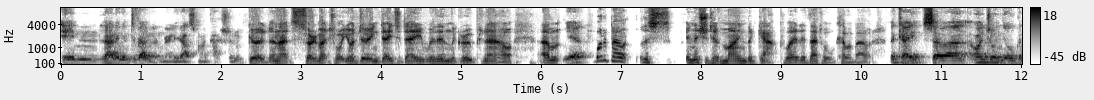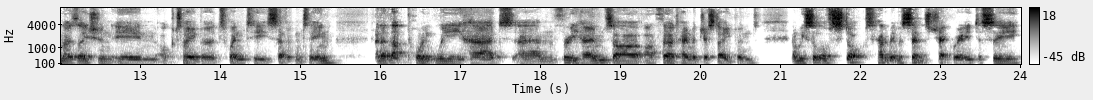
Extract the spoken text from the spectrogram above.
in learning and development. Really, that's my passion. Good, and that's very much what you're doing day to day within the group now. Um, yeah. What about this initiative, Mind the Gap? Where did that all come about? Okay, so uh, I joined the organisation in October 2017. And at that point, we had um, three homes. Our, our third home had just opened and we sort of stopped, had a bit of a sense check really to see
